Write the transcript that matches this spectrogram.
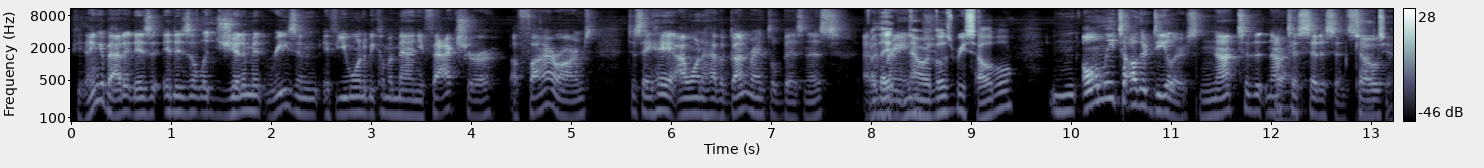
if you think about it, it is it is a legitimate reason if you want to become a manufacturer of firearms to say, hey, I want to have a gun rental business at Are a they range. now? Are those resellable? Only to other dealers, not to the not to citizens. So Gotcha.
